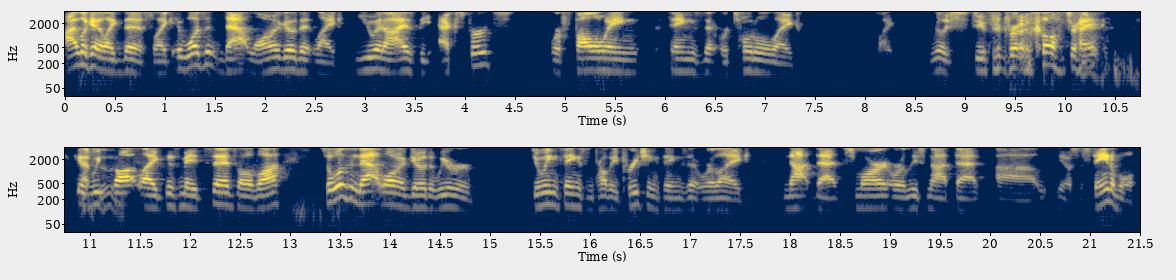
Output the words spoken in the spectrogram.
i look at it like this like it wasn't that long ago that like you and i as the experts were following things that were total like like really stupid protocols right? Because we thought like this made sense blah blah blah. So it wasn't that long ago that we were doing things and probably preaching things that were like not that smart or at least not that uh, you know sustainable.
